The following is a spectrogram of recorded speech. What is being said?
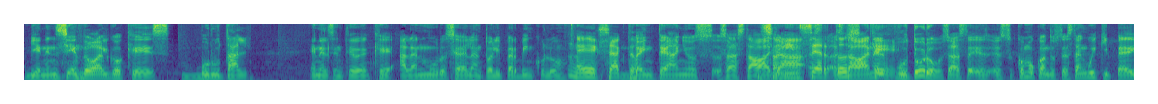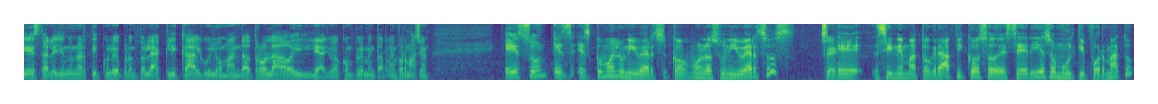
vienen siendo algo que es brutal en el sentido de que Alan Moore se adelantó al hipervínculo. Exacto. 20 años, o sea, estaba ya estaba en el futuro, o sea, es, como cuando usted está en Wikipedia y está leyendo un artículo y de pronto le da clic a algo y lo manda a otro lado y le ayuda a complementar la información. Eso es, es como el universo, como los universos eh, cinematográficos o de series o multiformato.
